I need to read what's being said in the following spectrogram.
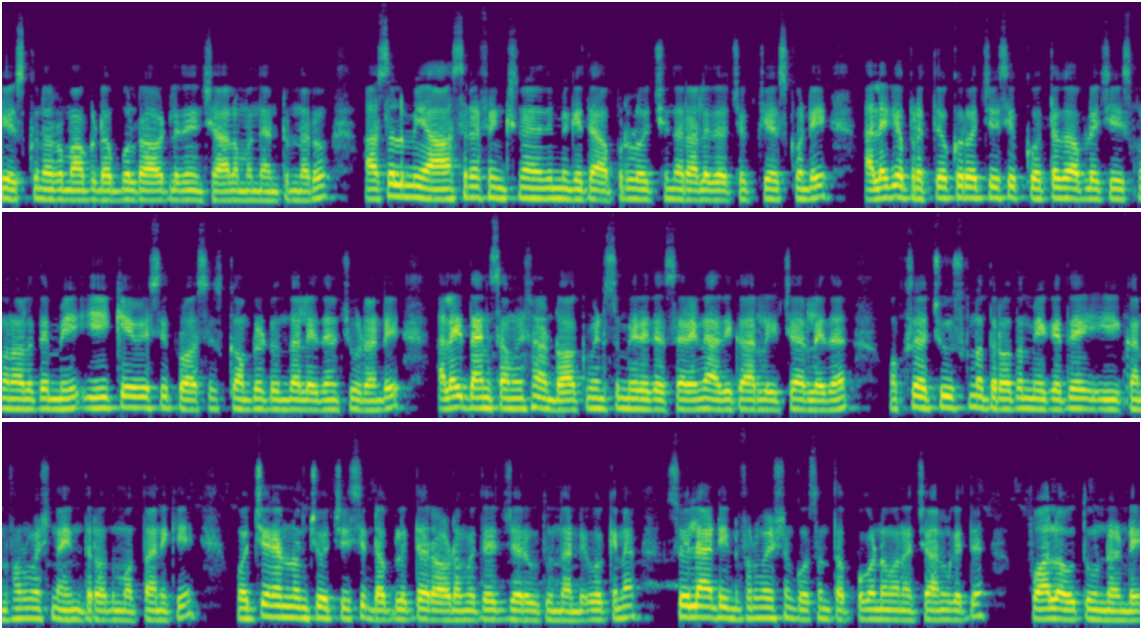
చేసుకున్నారు. మాకు డబ్బులు రావట్లేదని చాలామంది అంటున్నారు. అసలు మీ ఆసరా ఫెన్షన్ అనేది మీకు అయితే అప్రూవల్ వచ్చిందా రాలేదా చెక్ చేసుకోండి. అలాగే ప్రతి ఒక్కరు వచ్చేసి కొత్తగా అప్లై చేసుకున్న వాళ్ళైతే మీ ఈకేవీసీ ప్రాసెస్ కంప్లీట్ ఉందా లేదని చూడండి. అలాగే దానికి సంబంధించిన డాక్యుమెంట్స్ మీరైతే సరైన అధికారులు ఇచ్చారు లేదా ఒకసారి చూసుకున్న తర్వాత మీకైతే ఈ కన్ఫర్మేషన్ అయిన తర్వాత మొత్తానికి వచ్చే నెల నుంచి వచ్చేసి డబ్బులు అయితే రావడం అయితే జరుగుతుందండి. ఓకేనా? సో ఇలాంటి ఇన్ఫర్మేషన్ కోసం తప్పకుండా మన ఛానల్కి అయితే ఫాలో అవుతూ ఉండండి.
